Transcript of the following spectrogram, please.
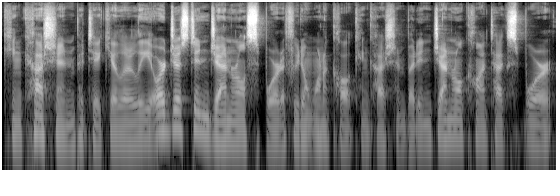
concussion, particularly, or just in general sport, if we don't want to call it concussion, but in general contact sport.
